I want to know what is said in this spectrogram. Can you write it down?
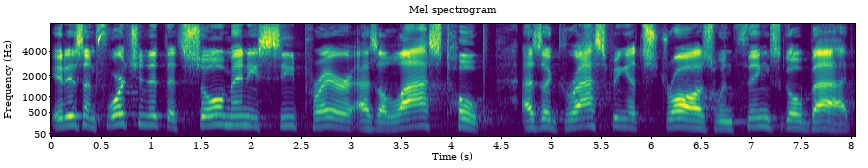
It is unfortunate that so many see prayer as a last hope, as a grasping at straws when things go bad,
